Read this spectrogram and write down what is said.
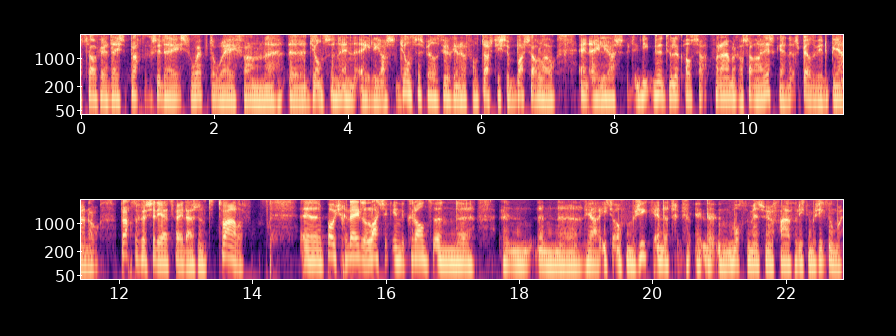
Tot zover deze prachtige cd Swept Away van eh, eh, Johnson en Elias. Johnson speelt natuurlijk in een fantastische bassolo. En Elias, die we natuurlijk als, voornamelijk als zangeres kennen... speelde weer de piano. Prachtige cd uit 2012. Eh, een poosje geleden las ik in de krant een, eh, een, een, eh, ja, iets over muziek. En dat mochten mensen hun favoriete muziek noemen.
